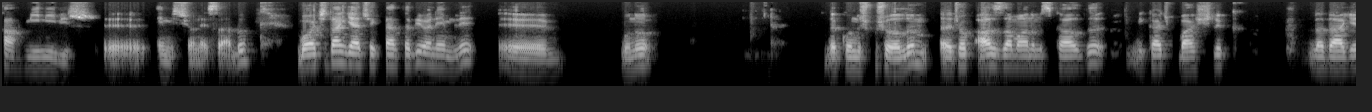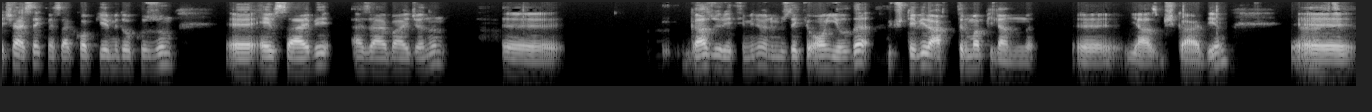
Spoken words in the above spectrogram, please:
tahmini bir e, emisyon hesabı. Bu açıdan gerçekten tabii önemli. E, bunu da konuşmuş olalım. E, çok az zamanımız kaldı. Birkaç başlıkla daha geçersek mesela COP29'un e, ev sahibi Azerbaycan'ın e, gaz üretimini önümüzdeki 10 yılda üçte bir arttırma planını e, yazmış Guardian. E, evet.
